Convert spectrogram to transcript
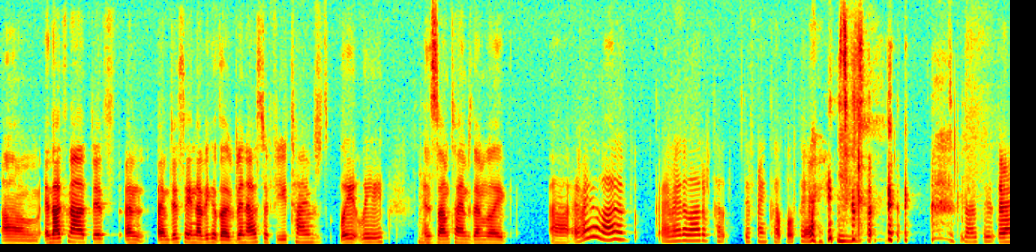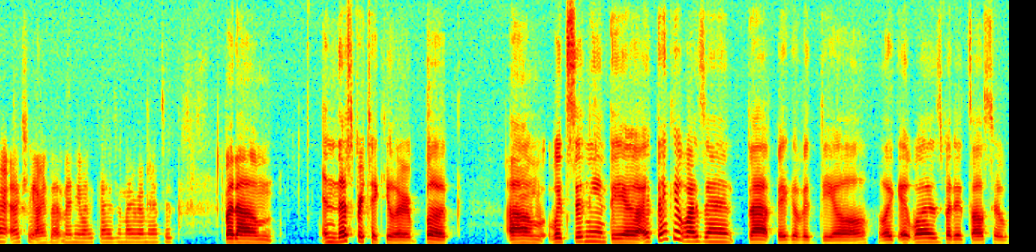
Um, and that's not just, I'm, I'm just saying that because I've been asked a few times lately, and sometimes I'm like, uh, I write a lot of, I write a lot of different couple pairings. Because there there aren't, actually aren't that many white guys in my romances. But um, in this particular book, um, with Sydney and Theo, I think it wasn't that big of a deal. Like it was, but it's also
